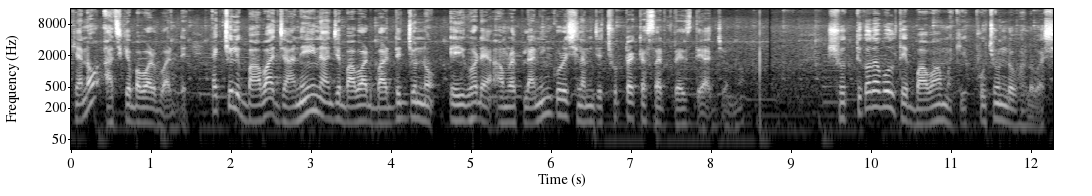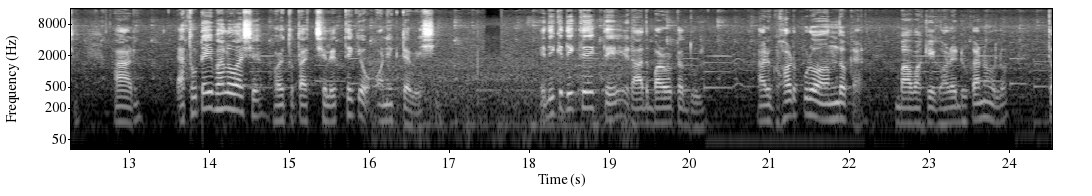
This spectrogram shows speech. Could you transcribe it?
কেন? আজকে বাবার বার্থডে অ্যাকচুয়ালি বাবা জানেই না যে বাবার বার্থডের জন্য এই ঘরে আমরা প্ল্যানিং করেছিলাম যে ছোট্ট একটা সারপ্রাইজ দেওয়ার জন্য। সত্যি কথা বলতে বাবা আমাকে প্রচণ্ড ভালোবাসে। আর এতটাই ভালোবাসে, হয়তো তার ছেলের থেকে অনেকটা বেশি। এদিকে দেখতে দেখতে রাত বারোটা দুই, আর ঘর পুরো অন্ধকার। বাবাকে ঘরে ঢুকানো হলো। তো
